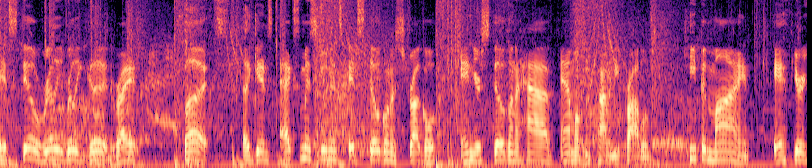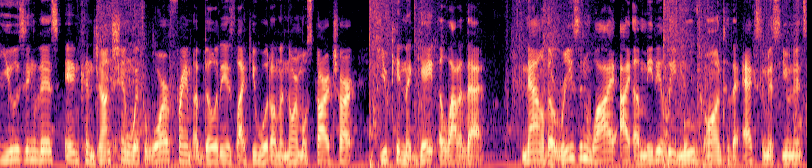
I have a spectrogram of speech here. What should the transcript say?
it's still really, really good, right? But against Eximus units, it's still gonna struggle and you're still gonna have ammo economy problems. Keep in mind, if you're using this in conjunction with Warframe abilities like you would on the normal star chart, you can negate a lot of that. Now, the reason why I immediately moved on to the Eximus units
